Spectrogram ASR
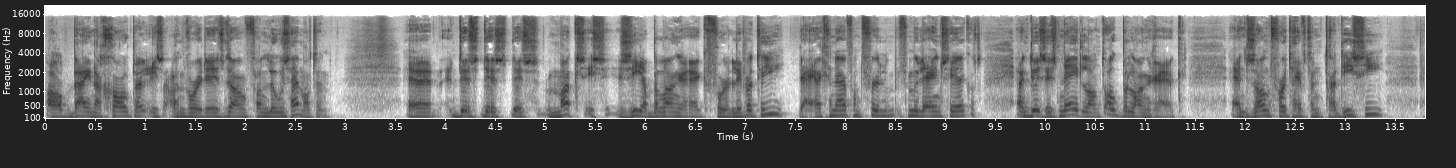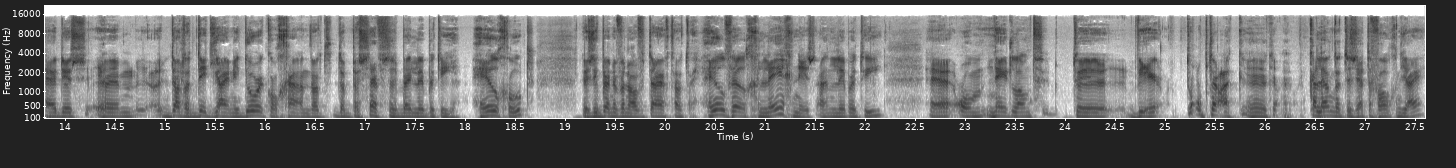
al bijna groter is aan worden is dan van Lewis Hamilton. Uh, dus, dus, dus Max is zeer belangrijk voor Liberty, de eigenaar van Formule 1-cirkels. En dus is Nederland ook belangrijk. En Zandvoort heeft een traditie. Uh, dus um, dat het dit jaar niet door kon gaan, dat, dat beseffen ze bij Liberty heel goed. Dus ik ben ervan overtuigd dat er heel veel gelegen is aan Liberty. Uh, om Nederland te, weer op de uh, kalender te zetten volgend jaar.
